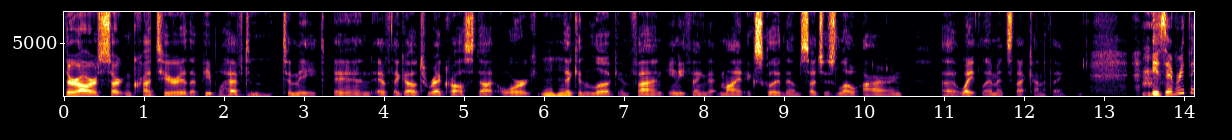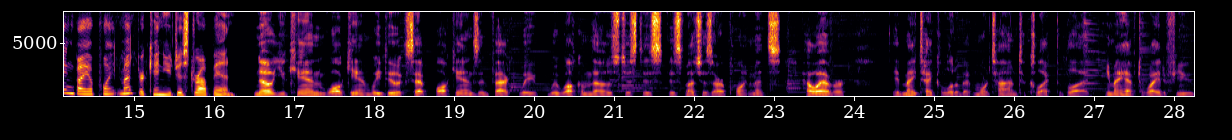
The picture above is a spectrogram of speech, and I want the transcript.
There are certain criteria that people have to, mm-hmm. to meet. And if they go to redcross.org, mm-hmm. they can look and find anything that might exclude them, such as low iron, uh, weight limits, that kind of thing. Is everything by appointment or can you just drop in? No, you can walk in. We do accept walk ins. In fact, we, we welcome those just as, as much as our appointments. However, it may take a little bit more time to collect the blood. You may have to wait a few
